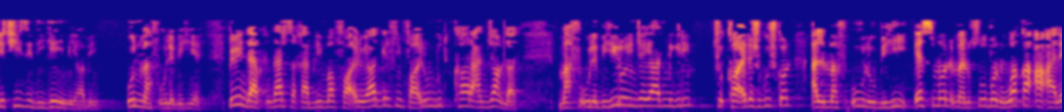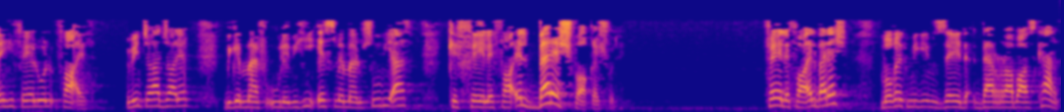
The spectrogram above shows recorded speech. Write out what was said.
یه چیز دیگه ای میابیم اون مفعول بهیه. ببین در درس قبلی ما فاعل رو یاد گرفتیم فاعل اون بود کار انجام داد. مفعول بهی رو اینجا یاد می‌گیریم. قاعدش گوش کن. المفعول بهی اسم منصوب وقع علیه فعل الفاعل. ببین چقدر جالب. بگه مفعول بهی اسم منصوبی است که فعل فاعل برش واقع شده. فعل فاعل برش موقع که میگیم زید در را باز کرد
